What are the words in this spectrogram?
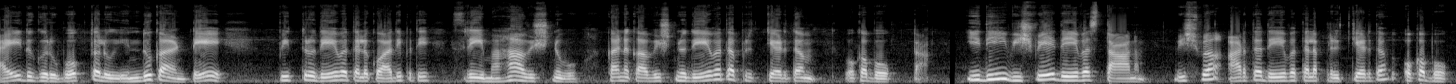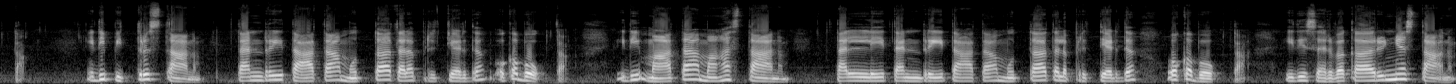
ఐదుగురు భోక్తలు ఎందుకంటే పితృదేవతలకు అధిపతి శ్రీ మహావిష్ణువు. కనుక విష్ణుదేవత ప్రత్యర్థం ఒక భోక్త. ఇది విశ్వే దేవస్థానం. విశ్వ అర్ధదేవతల ప్రత్యర్థం ఒక భోక్త. ఇది పితృస్థానం. తండ్రి తాత ముత్తాతల ప్రత్యర్థ ఒక భోక్త. ఇది మాతా మహాస్థానం. తల్లి తండ్రి తాత ముత్తాతల ప్రత్యర్థ ఒక భోక్త. ఇది సర్వకారుణ్య స్థానం.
